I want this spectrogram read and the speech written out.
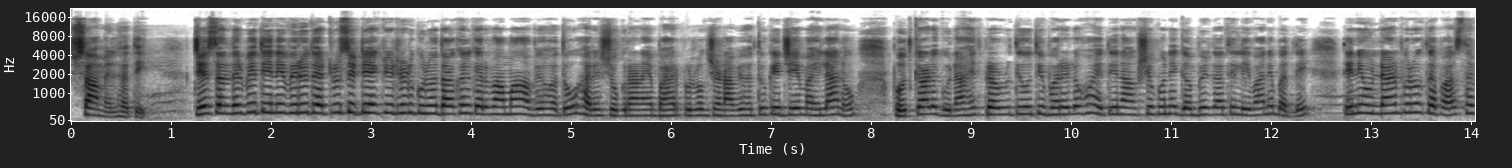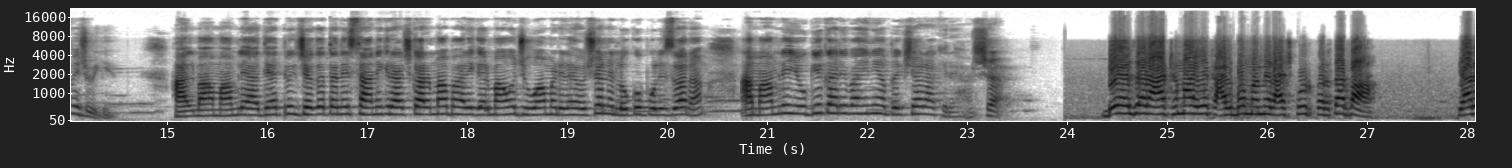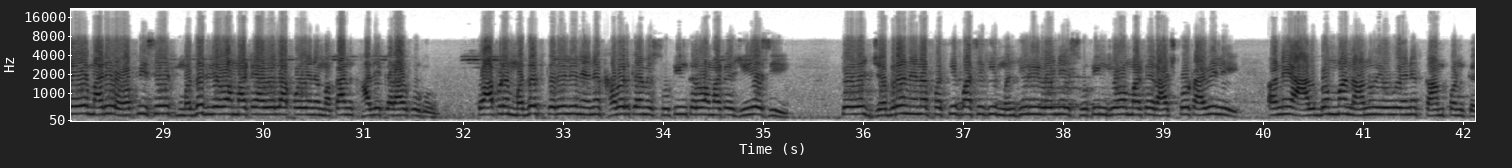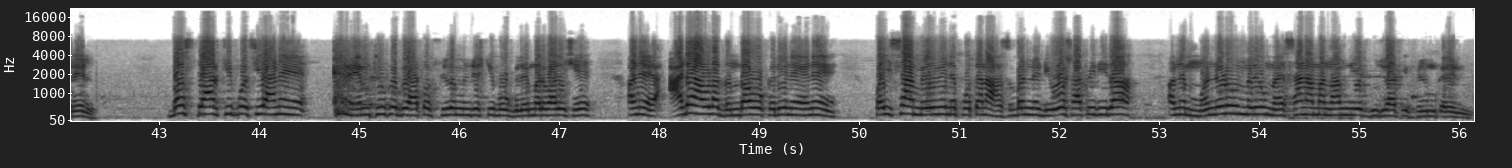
સામેલ હતી. જે સંદર્ભે તેની વિરુદ્ધ એટ્રોસિટી એક્ટ હેઠળ ગુનો દાખલ કરવામાં આવ્યો હતો. હરેશ જોગરાણાએ ભારપૂર્વક જણાવ્યું હતું કે જે મહિલાનો ભૂતકાળ ગુનાહિત પ્રવૃત્તિઓથી ભરેલો હોય તેના આક્ષેપોને ગંભીરતાથી લેવાને બદલે તેની ઊંડાણપૂર્વક તપાસ થવી જોઈએ. હાલમાં આ મામલે આધ્યાત્મિક જગત અને સ્થાનિક રાજકારણમાં ભારે ગરમાવો જોવા મળી રહ્યો છે અને લોકો પોલીસ દ્વારા આ મામલે યોગ્ય કાર્યવાહીની અપેક્ષા રાખી રહ્યા છે. બે હજાર આઠમાં એક આલ્બમ અમે રાજકોટ કરતા હતા, ત્યારે એ મારી ઓફિસે એક મદદ લેવા માટે આવેલા કોઈ એને મકાન ખાલી કરાવતું હતું. તો આપણે મદદ કરેલી ને એને ખબર કે અમે શૂટિંગ કરવા માટે જઈએ છીએ. તો એ જબરન એના પતિ પાસેથી મંજૂરી લઈને શૂટિંગ જોવા માટે રાજકોટ આવેલી અને આલ્બમમાં નાનું એવું એને કામ પણ કરેલ. બસ ત્યારથી પછી આને એમ થયું કે ભાઈ આ તો ફિલ્મ ઇન્ડસ્ટ્રી બહુ ગ્લેમર વાળી છે અને આડે આવડા ધંધાઓ કરીને એને પૈસા મેળવીને પોતાના હસબન્ડને ડિવોર્સ આપી દીધા અને મંડળું મળ્યું મહેસાણામાં નામની એક ગુજરાતી ફિલ્મ કરેલી.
